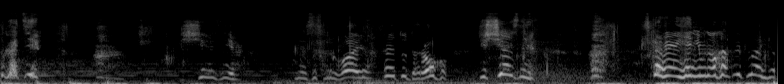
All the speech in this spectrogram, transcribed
Погоди! Исчезни! Я закрываю эту дорогу! Исчезни! Скорее, я немного отвлекла ее!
